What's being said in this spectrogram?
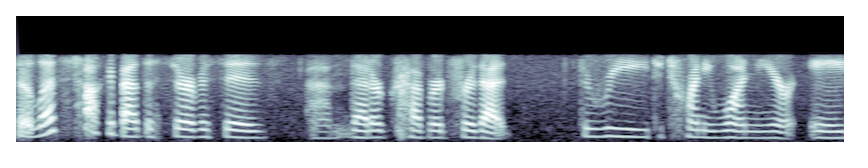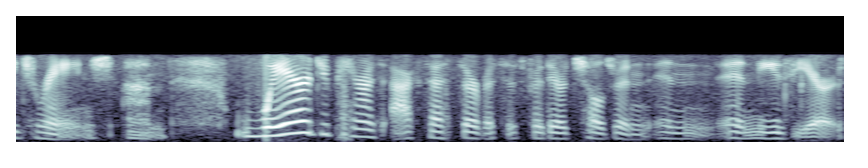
So let's talk about the services um, that are covered for that 3 to 21 year age range. Um, where do parents access services for their children in in these years?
